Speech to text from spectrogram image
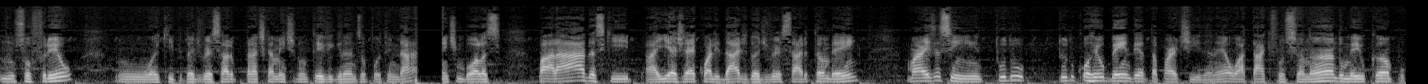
não sofreu, a equipe do adversário praticamente não teve grandes oportunidades, em bolas paradas, que aí já é qualidade do adversário também. Mas assim, tudo tudo correu bem dentro da partida, né? O ataque funcionando, o meio-campo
